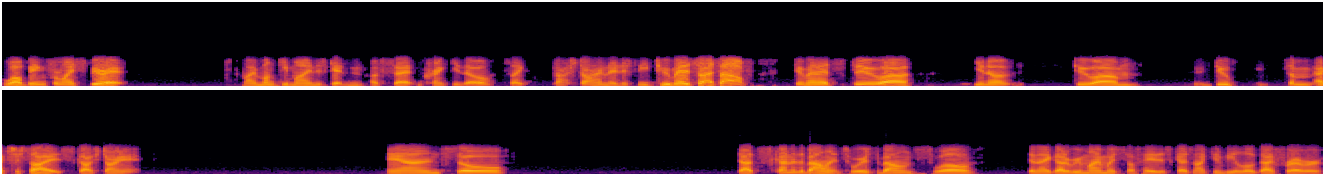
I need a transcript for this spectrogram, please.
Well-being for my spirit. My monkey mind is getting upset and cranky though. It's like, gosh darn, I just need two minutes to myself two minutes to uh you know to um do some exercise gosh darn it and so that's kind of the balance. Where's the balance? Well, then I got to remind myself, hey, this guy's not going to be a little guy forever.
